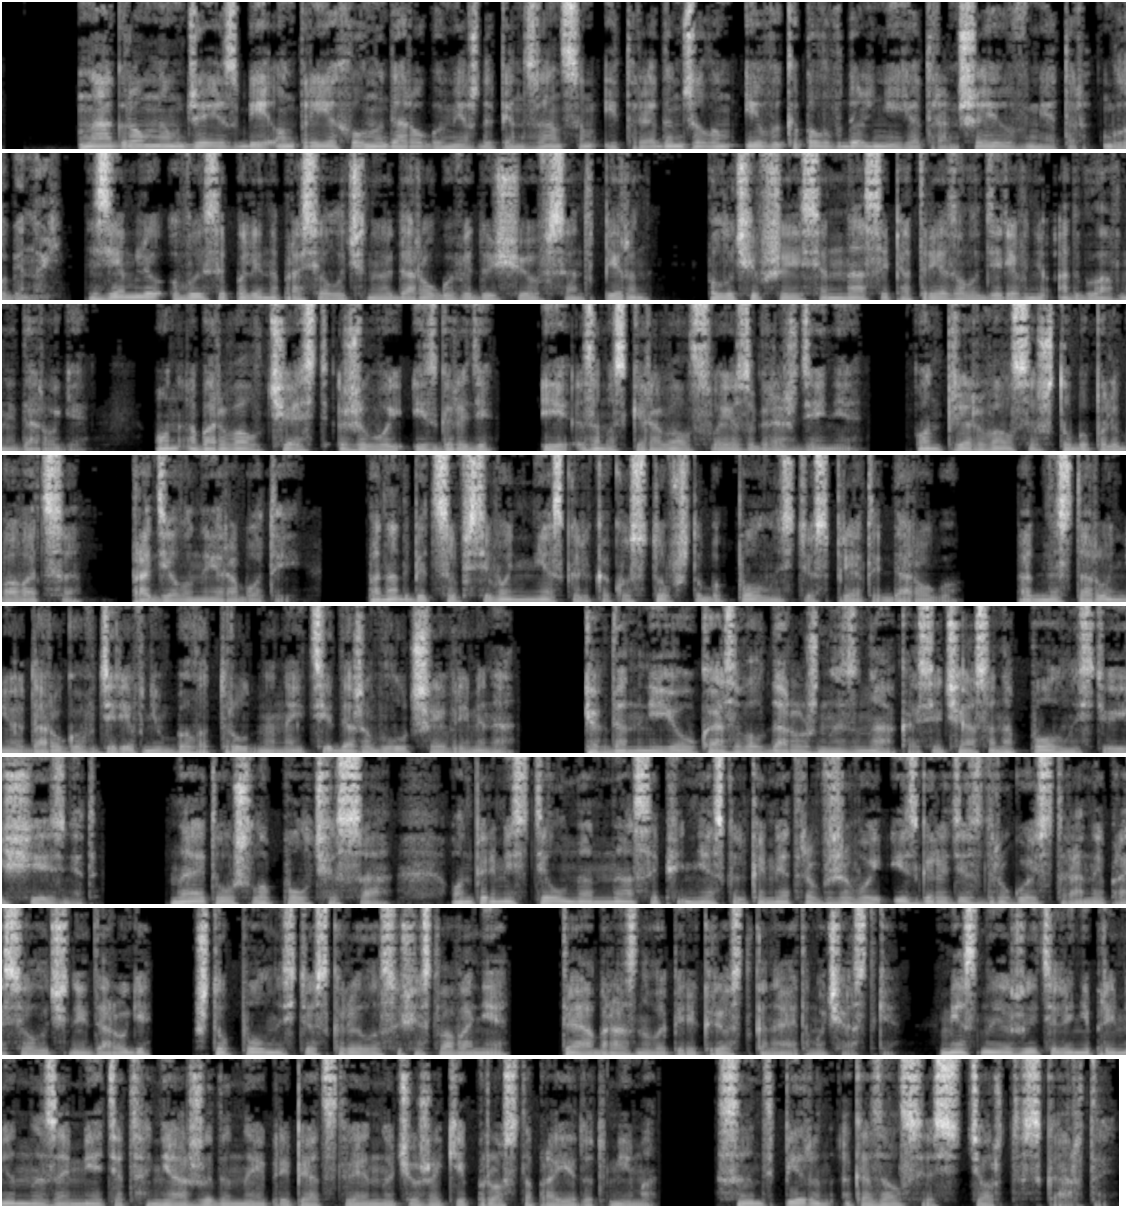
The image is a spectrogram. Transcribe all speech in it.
На огромном JSB он приехал на дорогу между Пензансом и Треденджелом и выкопал вдоль нее траншею в метр глубиной. Землю высыпали на проселочную дорогу, ведущую в Сент-Пирен. Получившаяся насыпь отрезала деревню от главной дороги. Он оборвал часть живой изгороди и замаскировал свое заграждение. Он прервался, чтобы полюбоваться проделанной работой. Понадобится всего несколько кустов, чтобы полностью спрятать дорогу. Одностороннюю дорогу в деревню было трудно найти даже в лучшие времена, когда на нее указывал дорожный знак, а сейчас она полностью исчезнет. На это ушло полчаса. Он переместил на насыпь несколько метров живой изгороди с другой стороны проселочной дороги, что полностью скрыло существование Т-образного перекрестка на этом участке. Местные жители непременно заметят неожиданные препятствия, но чужаки просто проедут мимо. Сент-Пирен оказался стерт с карты.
